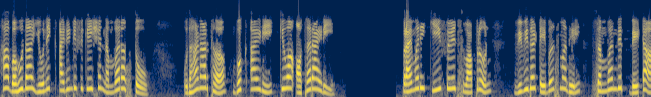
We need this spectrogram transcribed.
हा बहुधा युनिक आयडेंटिफिकेशन नंबर असतो. उदाहरणार्थ बुक इद किंवा author ID primary key fields वापरून विविध टेबल्स मधील संबंधित डेटा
